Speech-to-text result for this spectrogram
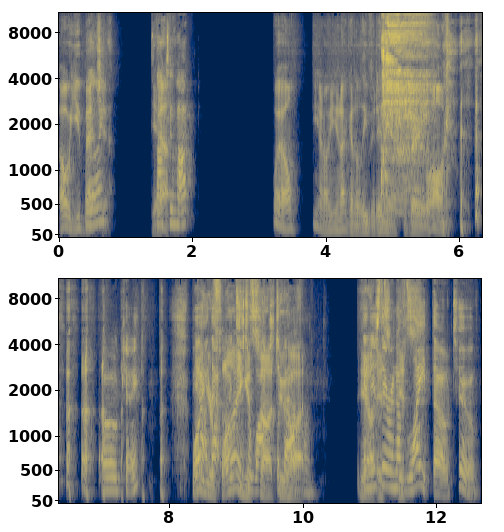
Oh, you betcha. Really? Yeah. It's not too hot. well, you know, you're not going to leave it in there for very long. Okay. While Yeah, you're that- flying, just it's not too hot. baffling. Yeah, and is there enough light though, too?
